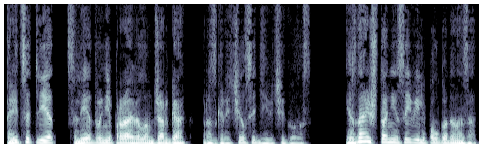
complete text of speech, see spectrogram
«Тридцать лет следования правилам Джаргак», — разгорячился девичий голос. «И знаешь, что они заявили полгода назад?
